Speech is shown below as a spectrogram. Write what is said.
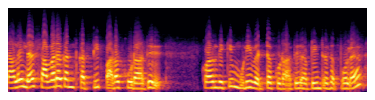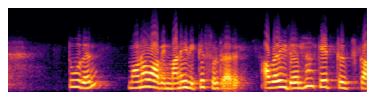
தலையில சவரகன் கத்தி படக்கூடாது. குழந்தைக்கு முடி வெட்டக்கூடாது அப்படின்றத போல தூதன் மனோவாவின் மனைவிக்கு சொல்கிறாரு அவள் இதெல்லாம் கேட்டிருக்கா.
